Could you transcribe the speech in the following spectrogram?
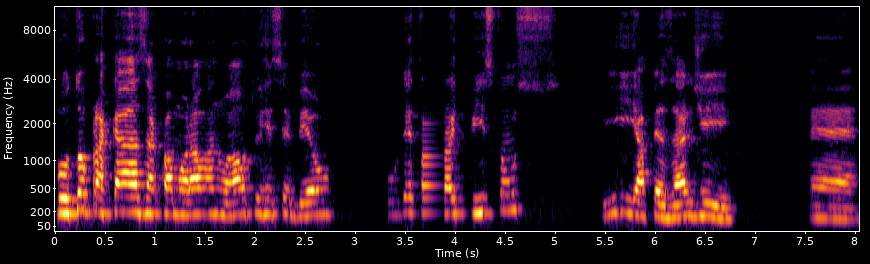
voltou para casa com a moral lá no alto e recebeu o Detroit Pistons. E apesar de é,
